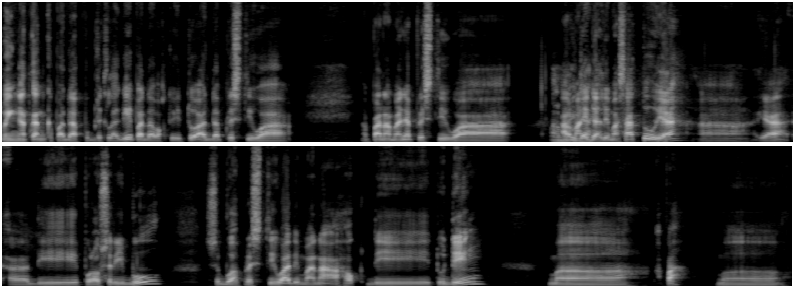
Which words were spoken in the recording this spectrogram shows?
mengingatkan kepada publik lagi pada waktu itu ada peristiwa apa namanya peristiwa Al-Maidah. 51 ya, eh, ya eh, di Pulau Seribu, sebuah peristiwa di mana Ahok dituding me, apa, me-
